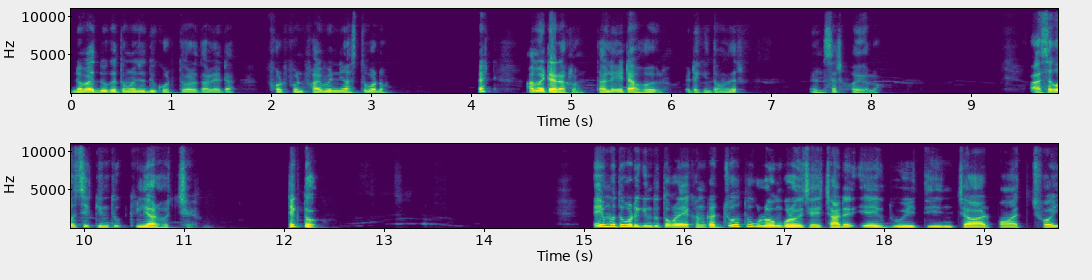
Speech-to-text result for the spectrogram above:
নয় বাই দুকে তোমরা যদি করতে পারো, তাহলে এটা ফোর পয়েন্ট ফাইভে নিয়ে আসতে পারো। রাইট আমি এটা রাখলাম। তাহলে এটা এটা কিন্তু আমাদের অ্যান্সার হয়ে গেল। আশা করছি কিন্তু ক্লিয়ার হচ্ছে। ঠিক তো? এই মতো করে কিন্তু তোমরা এখানকার যতগুলো অঙ্ক রয়েছে চারের এক, দুই, তিন, চার, পাঁচ, ছয়,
